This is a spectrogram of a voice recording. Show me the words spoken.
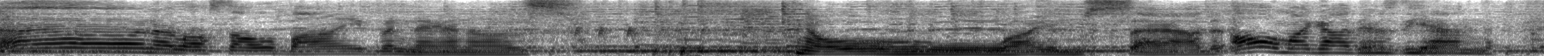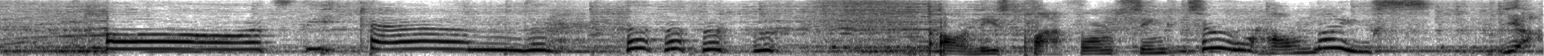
Oh, and I lost all my bananas. Oh, I am sad. Oh my god, there's the end. Oh, it's the end. oh, and these platforms sink too. How nice. Yeah.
